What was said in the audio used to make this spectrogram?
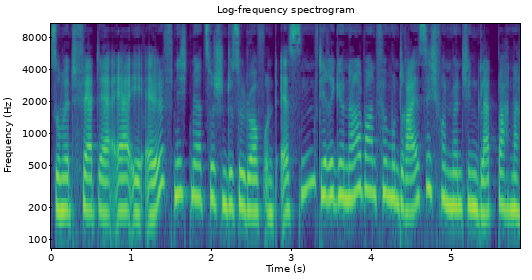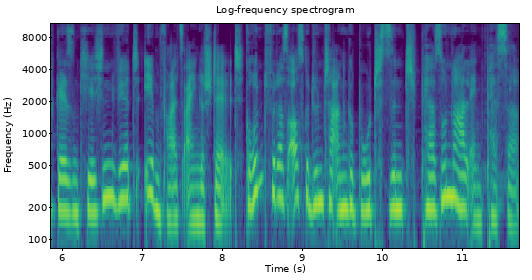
Somit fährt der RE11 nicht mehr zwischen Düsseldorf und Essen. Die Regionalbahn 35 von Mönchengladbach nach Gelsenkirchen wird ebenfalls eingestellt. Grund für das ausgedünnte Angebot sind Personalengpässe.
